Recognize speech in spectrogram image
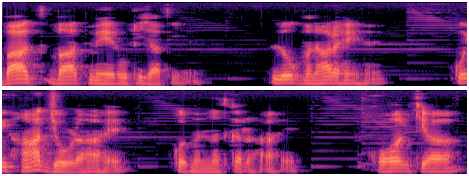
बात बात में रूठी जाती है। लोग मना रहे हैं, कोई हाथ जोड़ रहा है, कोई मन्नत कर रहा है। कौल क्या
